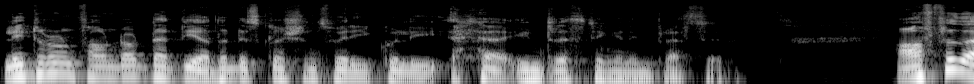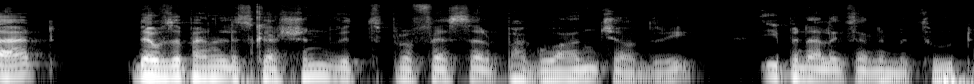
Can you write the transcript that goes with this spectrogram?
Later on, found out that the other discussions were equally interesting and impressive. After that, there was a panel discussion with Professor Bhagwan Chowdhry, Eapen Alexander Mithut,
